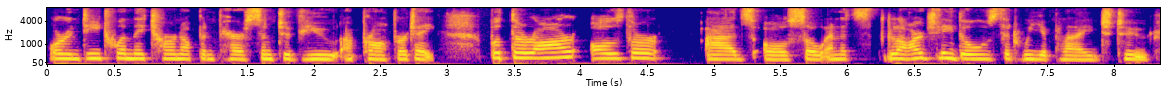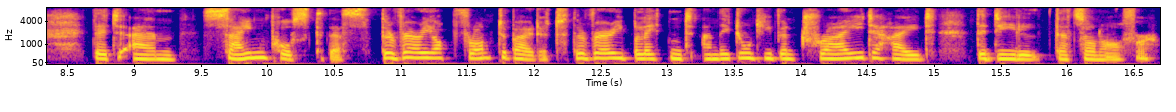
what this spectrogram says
or indeed when they turn up in person to view a property. But there are other ads also, and it's largely those that we applied to that um, signpost this. They're very upfront about it, they're very blatant, and they don't even try to hide the deal that's on offer.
